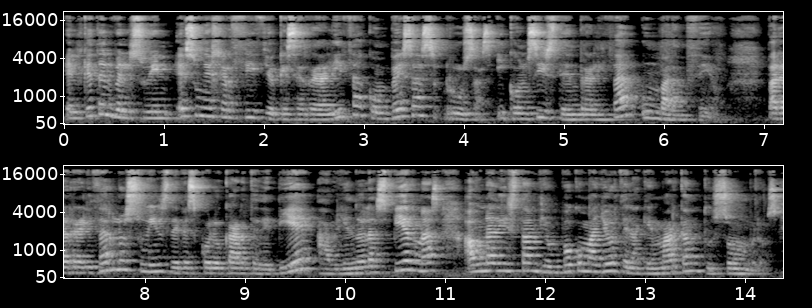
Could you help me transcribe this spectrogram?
El kettlebell swing es un ejercicio que se realiza con pesas rusas y consiste en realizar un balanceo. Para realizar los swings debes colocarte de pie, abriendo las piernas a una distancia un poco mayor de la que marcan tus hombros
